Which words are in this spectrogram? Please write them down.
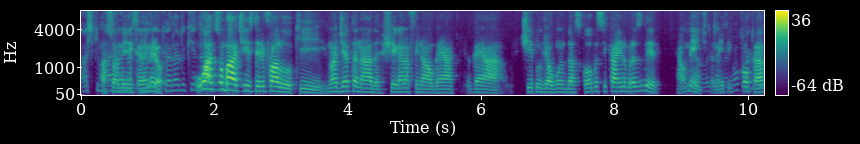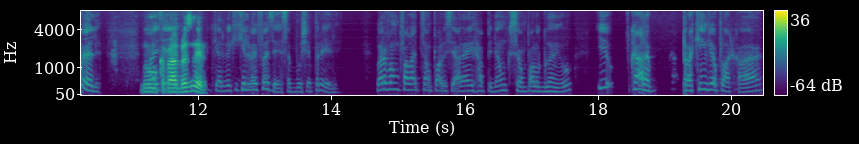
A Sul-Americana é melhor. Do que O Watson Batista, ele falou que não adianta nada chegar na final, ganhar, ganhar título de alguma das Copas e cair no brasileiro. Realmente, Não, também tem que focar ele. no Mas Campeonato aí- Brasileiro. Quero ver o que, que ele vai fazer. Essa bucha é pra ele. Agora vamos falar de São Paulo e Ceará aí rapidão, que São Paulo ganhou. E, cara, pra quem vê o placar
